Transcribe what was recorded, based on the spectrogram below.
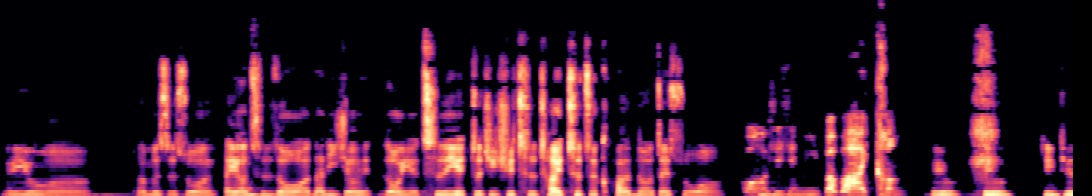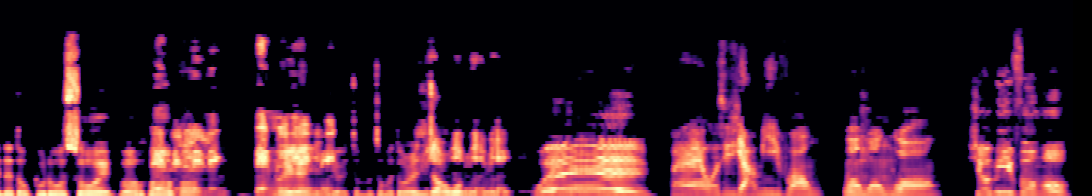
没有啊，他们是说还要吃肉啊，那你就肉也吃，也自己去吃菜吃吃看呢，再说啊。哦，谢谢你，拜拜，康。哎呦哎呦，今天的都不啰嗦哎。叮铃铃铃，叮铃铃怎么这么多人找我？喂喂，我是小蜜蜂，嗡嗡嗡。小蜜蜂哦，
